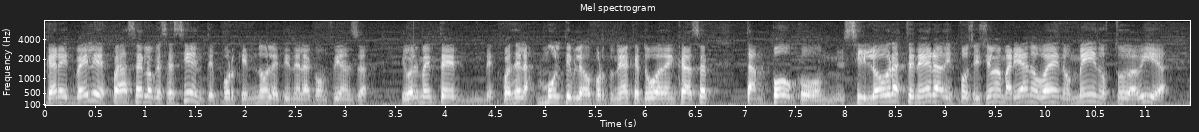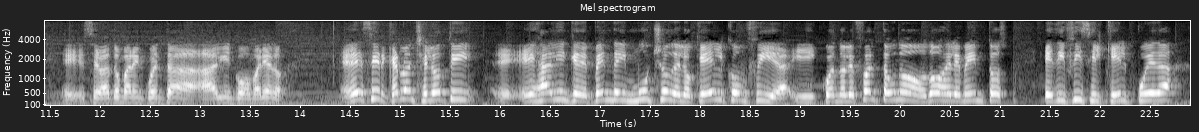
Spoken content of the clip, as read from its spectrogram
Gareth Bale y después hacer lo que se siente, porque no le tiene la confianza. Igualmente, después de las múltiples oportunidades que tuvo Den Hazard, tampoco. Si logras tener a disposición a Mariano, bueno, menos todavía. Eh, se va a tomar en cuenta a alguien como Mariano. Es decir, Carlo Ancelotti eh, es alguien que depende mucho de lo que él confía y cuando le falta uno o dos elementos es difícil que él pueda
